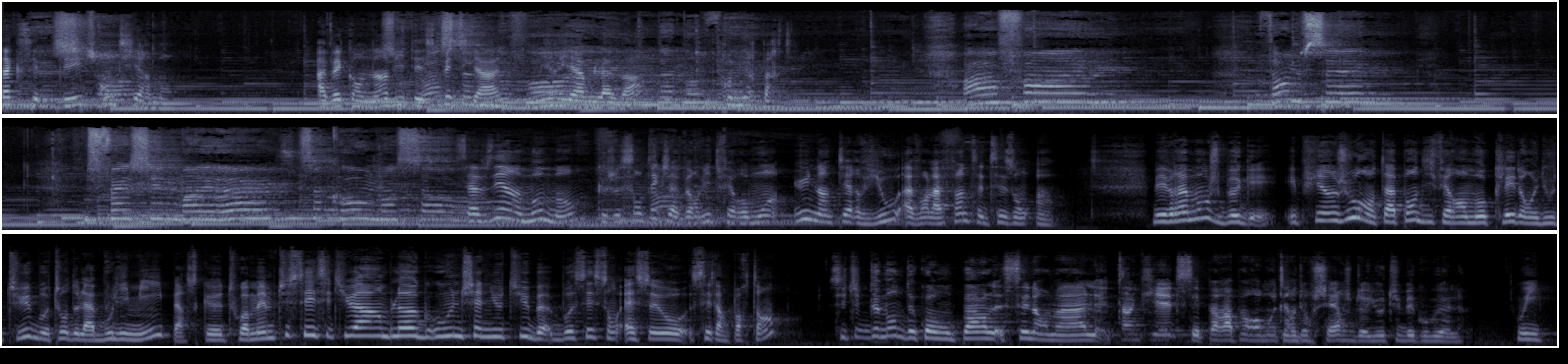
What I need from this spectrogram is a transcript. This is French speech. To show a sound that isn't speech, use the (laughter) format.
S'accepter entièrement. Avec en invité spécial Myriam Lava, première partie. Ça faisait un moment que je sentais que j'avais envie de faire au moins une interview avant la fin de cette saison 1. Mais vraiment, je buguais. Et puis un jour, en tapant différents mots-clés dans YouTube autour de la boulimie, parce que toi-même tu sais, si tu as un blog ou une chaîne YouTube, bosser son SEO, c'est important. Si tu te demandes de quoi on parle, c'est normal. T'inquiète, c'est par rapport aux moteurs de recherche de YouTube et Google. Oui.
